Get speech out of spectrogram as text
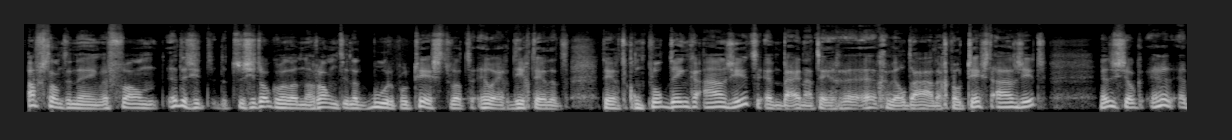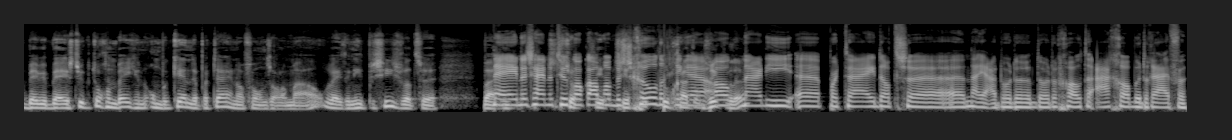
afstand te nemen van. Hè, er, zit, er zit ook wel een rand in dat boerenprotest, wat heel erg dicht tegen het, tegen het complotdenken aanzit. En bijna tegen gewelddadig protest aanzit. Ja, dus ook, hè, BBB is natuurlijk toch een beetje een onbekende partij nog voor ons allemaal. We weten niet precies wat ze. Nee, er zijn natuurlijk ook allemaal beschuldigingen ook naar die uh, partij dat ze uh, nou ja, door, de, door de grote agrobedrijven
